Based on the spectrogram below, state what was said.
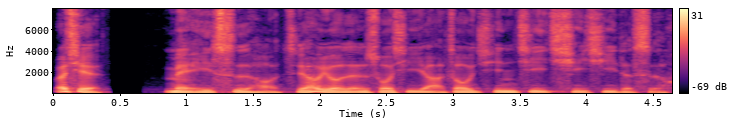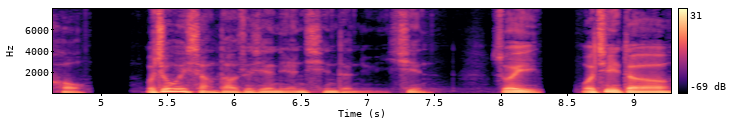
而且每一次哈，只要有人说起亚洲经济奇迹的时候，我就会想到这些年轻的女性。所以我记得，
